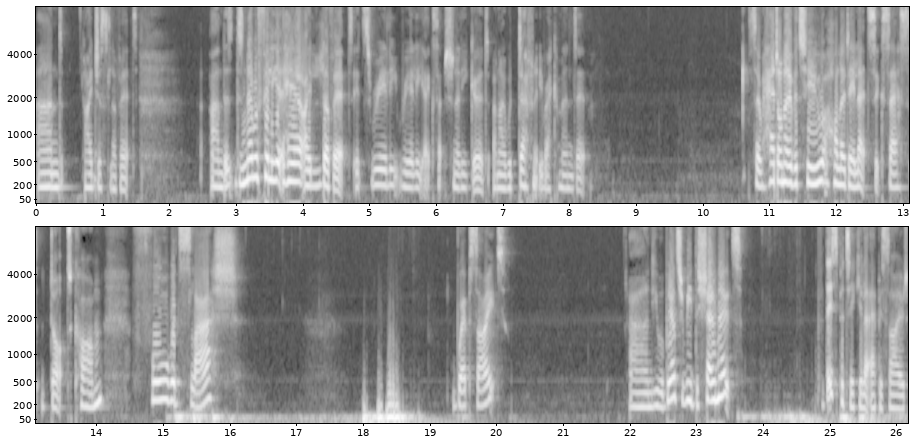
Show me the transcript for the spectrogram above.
and I just love it. And there's, there's no affiliate here. I love it. It's really, really exceptionally good, and I would definitely recommend it. So head on over to holidayletsuccess.com forward slash website and you will be able to read the show notes for this particular episode,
